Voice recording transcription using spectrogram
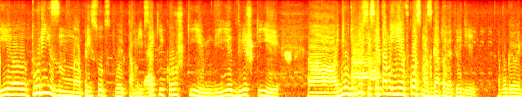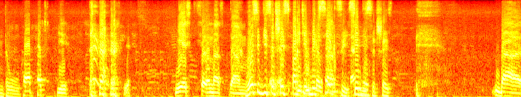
и э, туризм присутствует там, и всякие кружки, и движки. А, Не удивлюсь, если там и в космос готовят людей в УГНТУ. а, почти. Есть у нас прям... 86 спортивных Там- секций, 76. Да,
